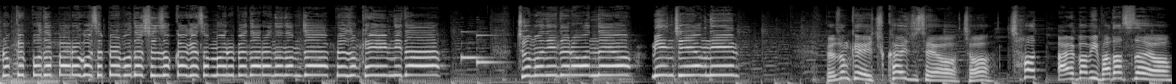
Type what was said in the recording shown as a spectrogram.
로켓보다 빠르고 샛별보다 신속하게 선물을 배달하는 남자 배송 K입니다. 주문이 들어왔네요. 민지 형님. 배송 K 축하해 주세요. 저 첫 알바비 받았어요.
